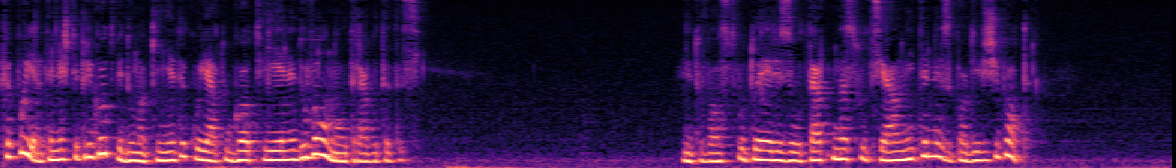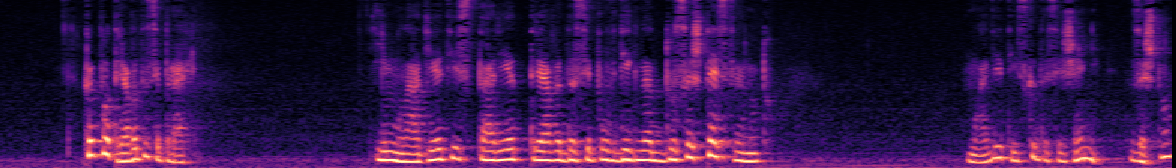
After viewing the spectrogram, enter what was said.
Какво ядене ще приготви домакинята, която готви и е недоволна от работата си? Недоволството е резултат на социалните незгоди в живота. Какво трябва да се прави? И младият и старият трябва да се повдигнат до същественото. Младият иска да се жени. Защо?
